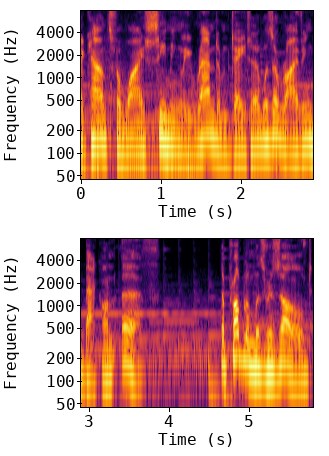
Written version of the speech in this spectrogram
Accounts for why seemingly random data was arriving back on Earth. The problem was resolved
